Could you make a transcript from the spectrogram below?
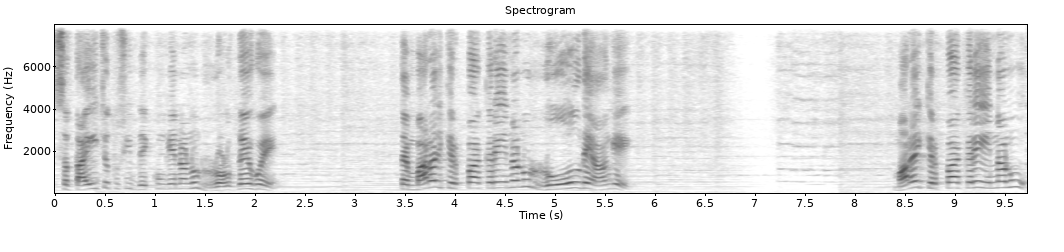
27 ਚ ਤੁਸੀਂ ਦੇਖੋਗੇ ਇਹਨਾਂ ਨੂੰ ਰੁਲਦੇ ਹੋਏ। ਤੇ ਮਹਾਰਾਜ ਕਿਰਪਾ ਕਰੇ ਇਹਨਾਂ ਨੂੰ ਰੋਲ ਦੇਾਂਗੇ ਮਹਾਰਾਜ ਕਿਰਪਾ ਕਰੇ ਇਹਨਾਂ ਨੂੰ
